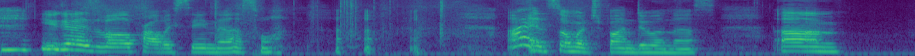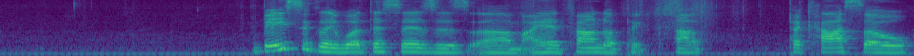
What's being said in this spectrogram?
you guys have all probably seen this one. I had so much fun doing this. Um, basically what this is is um, I had found a, a Picasso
